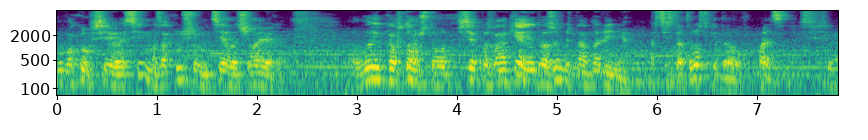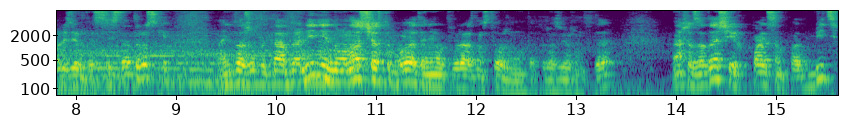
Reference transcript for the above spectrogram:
ну, вокруг всей оси мы закручиваем тело человека. Логика в том, что вот все позвонки, они должны быть на одной линии. Остистые отростки, да, вот пальцы символизируют остистые отростки, они должны быть на одной линии, но у нас часто бывают они вот в разные стороны так развернуты, да. Наша задача их пальцем подбить,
